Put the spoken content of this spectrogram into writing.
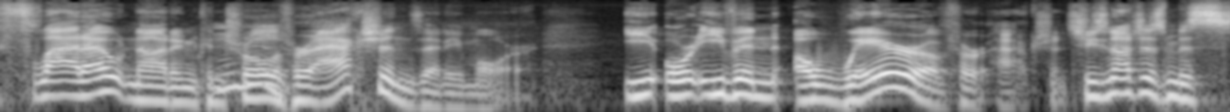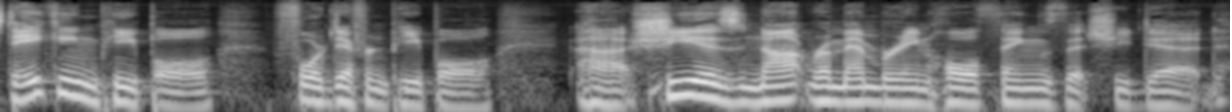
flat out not in control Mm-hmm. of her actions anymore. E- or even aware of her actions. She's not just mistaking people for different people. Uh, she is not remembering whole things that she did,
